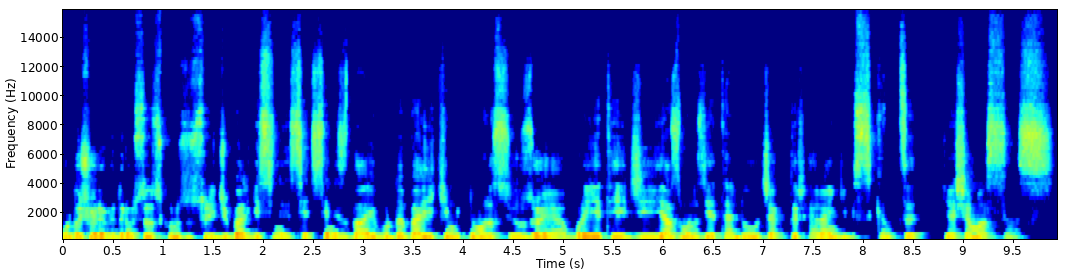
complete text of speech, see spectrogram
Burada şöyle bir durum söz konusu. Sürücü belgesini seçseniz dahi burada belge kimlik numarası yazıyor ya. Buraya TC'yi yazmanız yeterli olacaktır. Herhangi bir sıkıntı yaşamazsınız.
